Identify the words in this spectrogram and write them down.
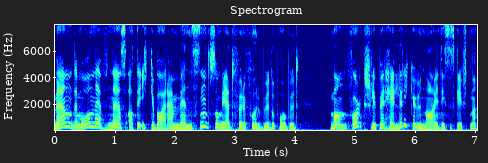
Men det må nevnes at det ikke bare er mensen som medfører forbud og påbud. Mannfolk slipper heller ikke unna i disse skriftene.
